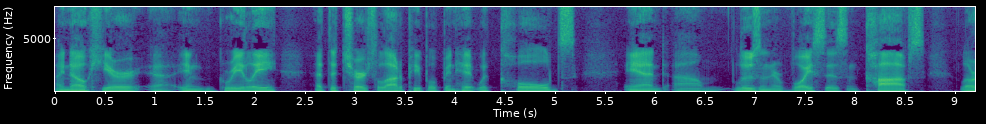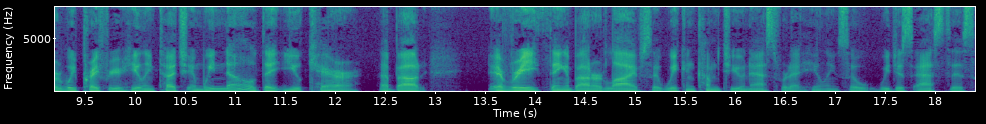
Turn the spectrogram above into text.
I know here uh, in Greeley at the church, a lot of people have been hit with colds and um, losing their voices and coughs. Lord, we pray for your healing touch, and we know that you care about everything about our lives that we can come to you and ask for that healing. So we just ask this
